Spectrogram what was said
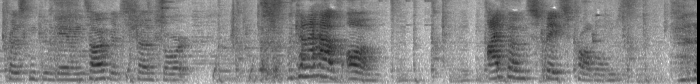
for this King Koopa Gaming. Sorry if it's so short. We kind of have um iPhone space problems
